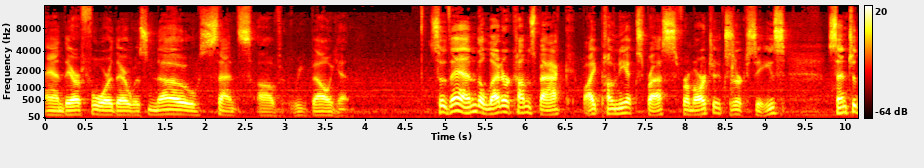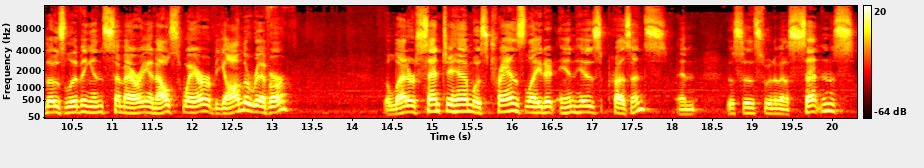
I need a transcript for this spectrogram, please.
and therefore there was no sense of rebellion. So then the letter comes back by Pony Express from Artaxerxes, sent to those living in Samaria and elsewhere beyond the river. The letter sent to him was translated in his presence, and this, this would have been a sentence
